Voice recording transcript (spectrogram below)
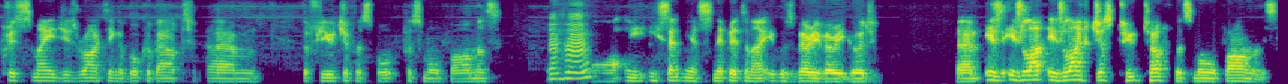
Chris Smaje is writing a book about um, the future for sport, for small farmers. Mm-hmm. Uh, he, he sent me a snippet, and I, it was very, very good. Um, is is life is life just too tough for small farmers?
